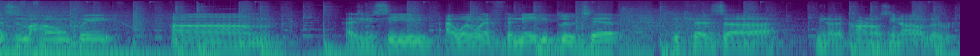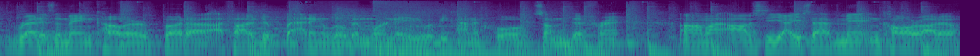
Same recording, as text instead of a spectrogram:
This is my home cleat. Um, as you can see, I went with the navy blue tip because uh, you know the Cardinals. You know the red is the main color, but uh, I thought adding a little bit more navy would be kind of cool, something different. Um, I, obviously, I used to have mint in Colorado.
